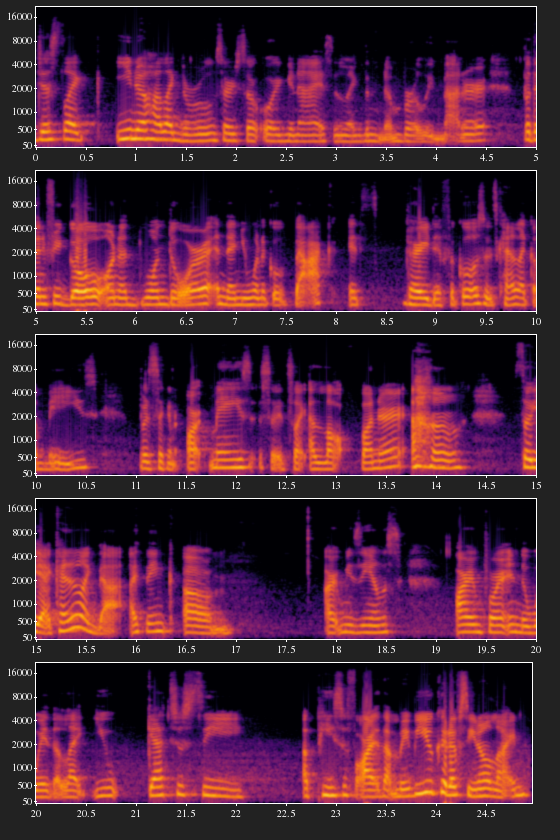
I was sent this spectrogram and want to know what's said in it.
just like you know how like the rooms are so organized in like the numberly manner, but then if you go on a one door and then you want to go back, it's very difficult. So it's kind of like a maze, but it's like an art maze, so it's like a lot funner. Um, so yeah, kind of like that. I think um, art museums are important in the way that like you get to see a piece of art that maybe you could have seen online.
